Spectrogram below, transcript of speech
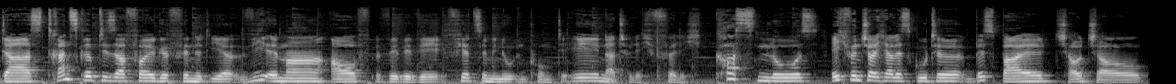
Das Transkript dieser Folge findet ihr wie immer auf www.14minuten.de, natürlich völlig kostenlos. Ich wünsche euch alles Gute, bis bald, ciao, ciao.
